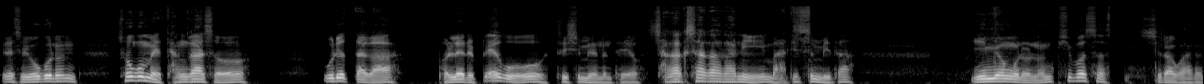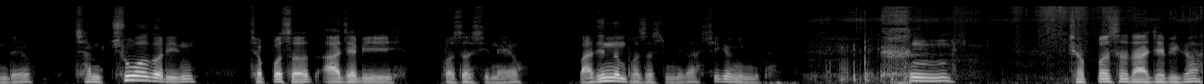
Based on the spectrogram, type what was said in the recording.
그래서 요거는 소금에 담가서 우렸다가 벌레를 빼고 드시면 돼요. 사각사각하니 맛있습니다. 이명으로는 피버섯이라고 하는데요. 참 추워거린 젖버섯 아제비 버섯이네요. 맛있는 버섯입니다. 식용입니다. 큰 젖버섯 아제비가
